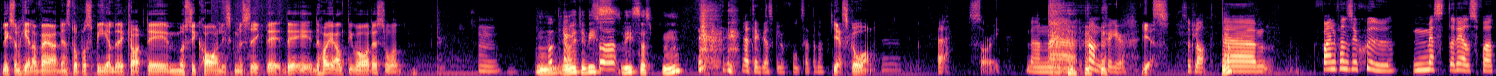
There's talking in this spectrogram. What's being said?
liksom hela världen står på spel. Det är klart, det är musikalisk musik. Det, det, det har ju alltid varit så. Mm, Okej, jag vet ju viss, så- vissa... Mm. Jag tänkte jag skulle fortsätta men, Yes, go on. äh, sorry. Men uh, Chrono Trigger, Yes. såklart. Ja. Ehm, Final Fantasy 7, mestadels för att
